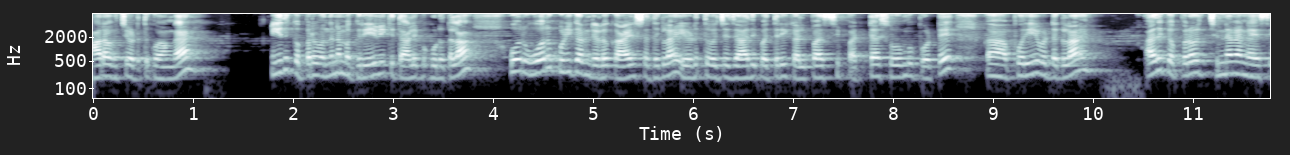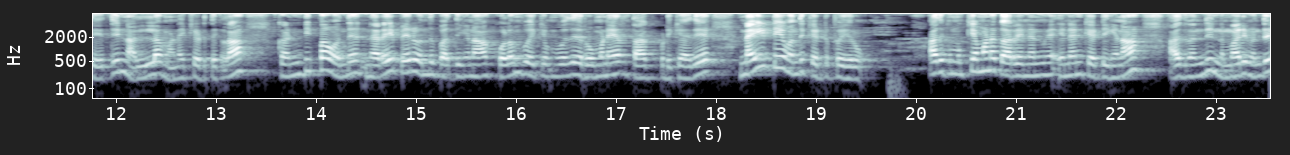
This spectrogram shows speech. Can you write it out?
ஆற வச்சு எடுத்துக்கோங்க. இதுக்கப்புறம் வந்து நம்ம கிரேவிக்கு தாளிப்பு கொடுக்கலாம். ஒரு ஒரு குழிக்கரண்டி அளவுக்கு ஆயில் சேர்த்துக்கலாம். எடுத்து வச்ச ஜாதி பத்திரி கல்பாசி பட்டை சோம்பு போட்டு பொரிய விட்டுக்கலாம். அதுக்கப்புறம் சின்ன வெங்காயம் சேர்த்து நல்லா வணக்கி எடுத்துக்கலாம். கண்டிப்பாக வந்து நிறைய பேர் வந்து பார்த்திங்கன்னா குழம்பு வைக்கும்போது ரொம்ப நேரம் தாக்கு பிடிக்காது. நைட்டே வந்து கெட்டு போயிடும் அதுக்கு முக்கியமான காரணம் என்னென்னு என்னென்னு கேட்டிங்கன்னா அது வந்து இந்த மாதிரி வந்து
